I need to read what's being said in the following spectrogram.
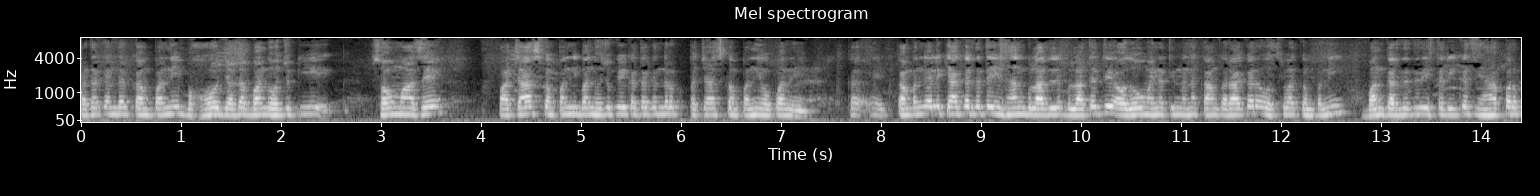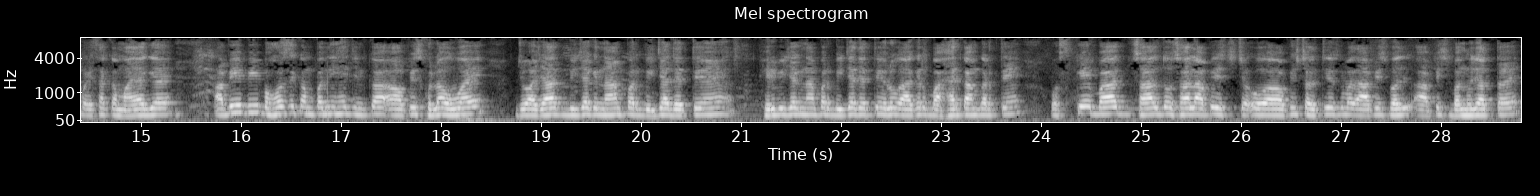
कतर के अंदर कंपनी बहुत ज़्यादा बंद हो चुकी है। सौ माह से पचास कंपनी बंद हो चुकी है। कतर के अंदर पचास कंपनी ओपन है। कंपनी वाले क्या करते थे? इंसान बुला बुलाते थे और दो महीना, तीन महीना काम कराकर उसके बाद कंपनी बंद कर देते थे। इस तरीके से यहाँ पर पैसा कमाया गया है। अभी भी बहुत सी कंपनी है जिनका ऑफ़िस खुला हुआ है, जो आज़ाद वीज़ा के नाम पर वीज़ा देते हैं। फिर वीज़ा के नाम पर वीज़ा देते हैं। लोग आकर बाहर काम करते हैं। उसके बाद साल, दो साल ऑफ़िस ऑफ़िस चलती है। उसके बाद ऑफ़िस ऑफ़िस बंद हो जाता है।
